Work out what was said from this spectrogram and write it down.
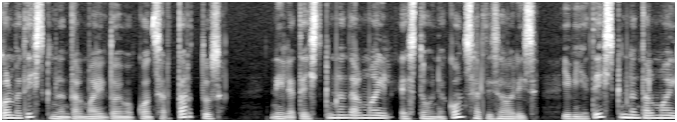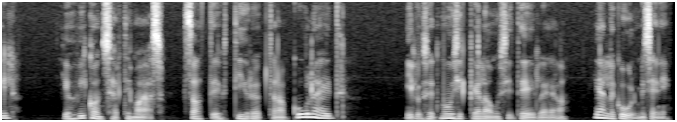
kolmeteistkümnendal mail toimub kontsert Tartus, neljateistkümnendal mail Estonia kontserdisaalis ja viieteistkümnendal mail Jõhvi kontserdimajas saatejuht Tiir Ööp tänab kuulajaid, ilusaid muusikaelamusi teile ja jälle kuulmiseni!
